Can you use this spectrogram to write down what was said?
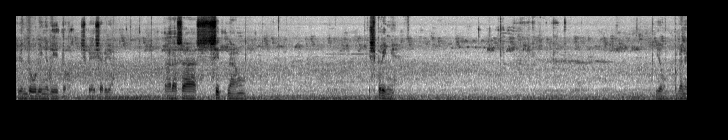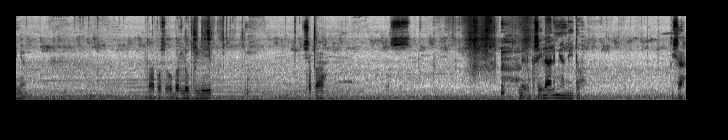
Ito yung dulo niya dito. Spacer yan. Para sa seat ng spring. Yung, pag ganun yan. Tapos overload relief. Isa pa. Tapos, meron pa sa ilalim yan dito. Isa.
